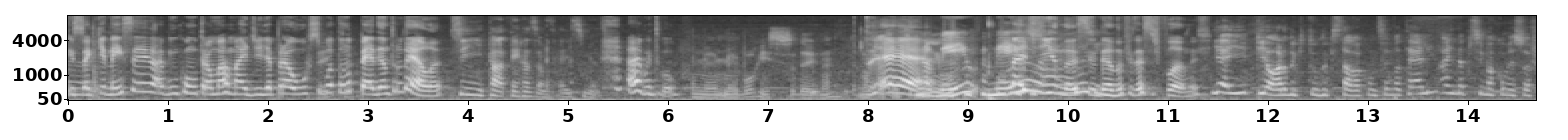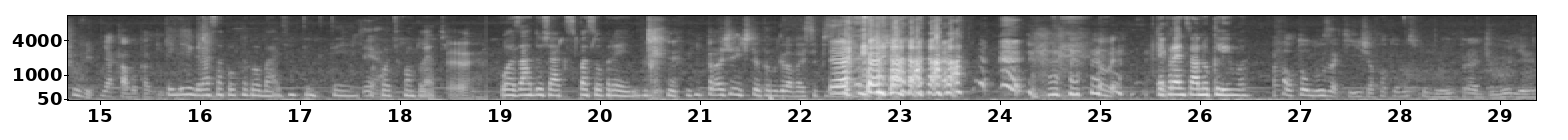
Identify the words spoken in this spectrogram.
isso é que nem você encontrar uma armadilha pra urso Eita. botando pé dentro dela. Sim, tá, tem razão, é isso mesmo. Ah, é muito bom. Meio, meio burrice isso daí, né? Não É. nenhum. meio, meio. Imagina se o. Dedo fizesse os planos. E aí, pior do que tudo que estava acontecendo até ali, ainda por cima começou a chover. E acaba o capítulo. Que desgraça pouca bobagem, tem que ter É. pacote completo. É. O azar do Jax passou pra ele. E pra gente tentando gravar esse episódio, É pra entrar no clima. Já faltou luz aqui, já faltou luz pro Bruno, pra Julia.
